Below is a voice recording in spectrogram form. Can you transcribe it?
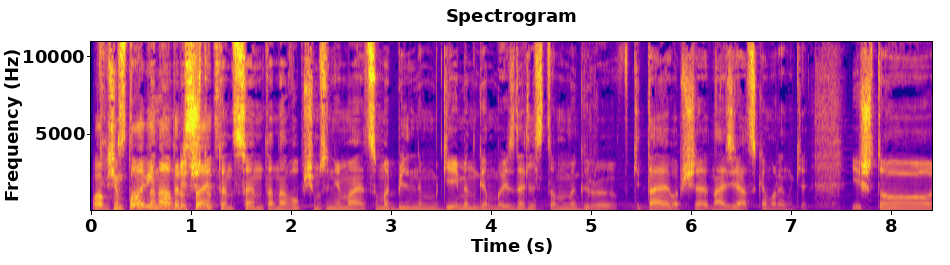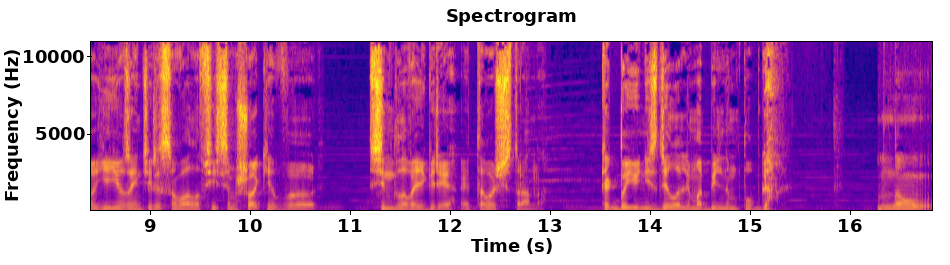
В общем, Стоит половина напомнить, Other что Tencent, она, в общем, занимается мобильным геймингом и издательством игр в Китае, вообще на азиатском рынке. И что ее заинтересовало в System Shock в сингловой игре. Это очень странно. Как бы ее не сделали мобильным пубгом. Ну,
